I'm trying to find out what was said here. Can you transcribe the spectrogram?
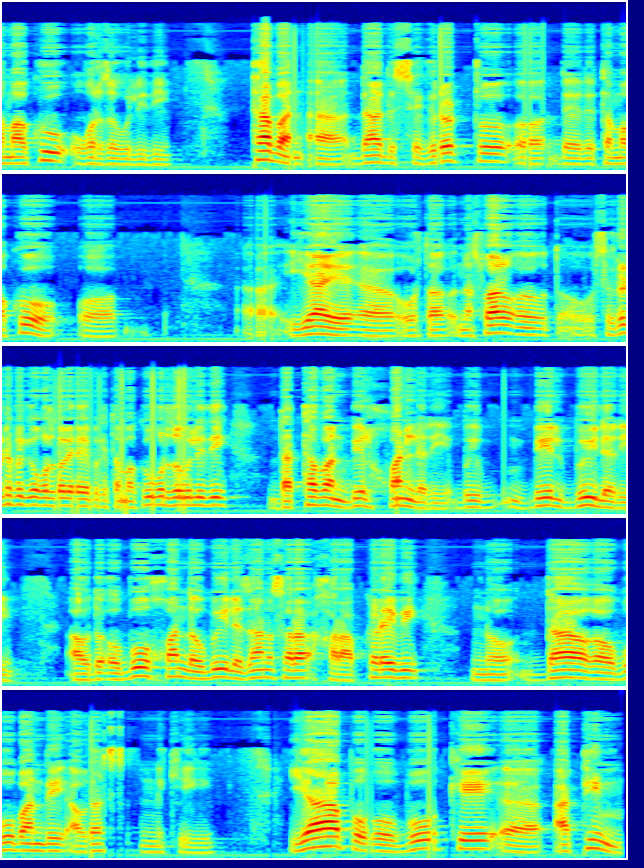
تماکو غورځولي دي طبعا دا د سګرټو د تماکو یا ورته نسوار سګرټ پکې غورځولې یا پکې تماکو غورځولې دي دا طبعا بیل خوند لري بیل بوی لري او د اوبو خوند او بوی له ځان سره خراب کړی وي نو دا غوبو باندې او داس نکیږي یا په اوبو کې اپیم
